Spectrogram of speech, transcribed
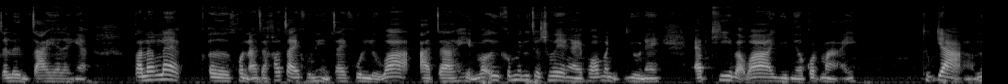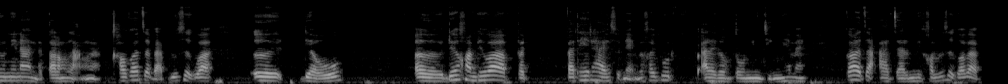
เจริญใจอะไรเงี้ยตอนแรกเออคนอาจจะเข้าใจคุณเห็นใจคุณหรือว่าอาจจะเห็นว่าเออก็ไม่รู้จะช่วยยังไง เพราะมันอยู่ในแอปที่แบบว่าอยู่เหนือกฎหมาย ทุกอย่างนู่นนี่นั่น แต่ตอนหลังๆอะเขาก็จะแบบรู้สึกว่า เออ เดี๋ยว เออด้วยความที่ว่าประประเทศไทยส่วนใหญ่ไม่ค่อยพูดอะไรตรงๆจริงๆใช่ไหม ก็จะอาจจะมีความรู้สึกว่าแบบ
